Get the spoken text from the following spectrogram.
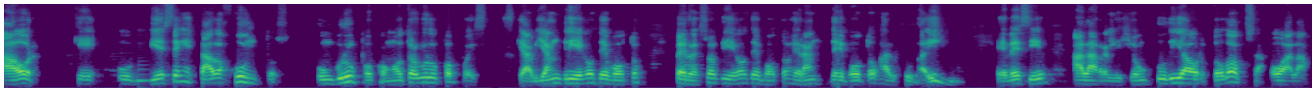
Ahora, que hubiesen estado juntos un grupo con otro grupo, pues que habían griegos devotos, pero esos griegos devotos eran devotos al judaísmo, es decir, a la religión judía ortodoxa o a la,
